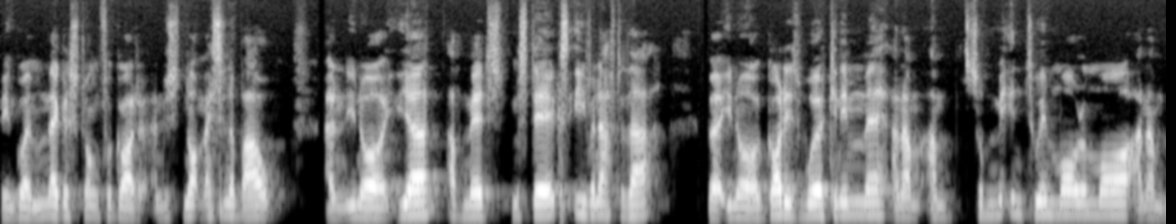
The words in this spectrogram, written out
been going mega strong for God and just not messing about. And, you know, yeah, I've made mistakes even after that. But, you know, God is working in me and I'm, I'm submitting to Him more and more and I'm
